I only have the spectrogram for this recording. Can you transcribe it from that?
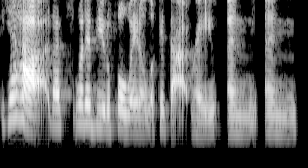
yeah, that's what a beautiful way to look at that, right? And and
